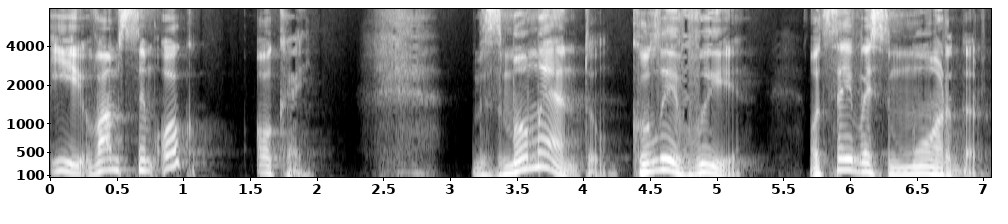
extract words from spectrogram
і вам з цим ок, окей. З моменту, коли ви оцей весь мордор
